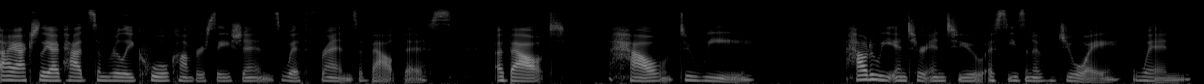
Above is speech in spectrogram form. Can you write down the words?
I actually I've had some really cool conversations with friends about this about how do we how do we enter into a season of joy when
